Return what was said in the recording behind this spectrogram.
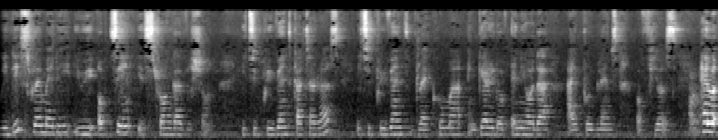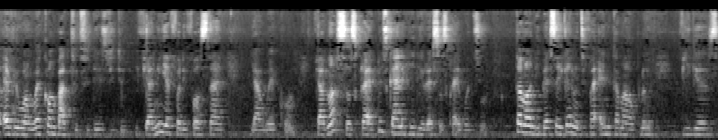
With this remedy, you will obtain a stronger vision. It will prevent cataracts, it will prevent glaucoma and get rid of any other eye problems of yours. Hello everyone, welcome back to today's video. If you are new here for the first time, you are welcome. If you have not subscribed, please kindly hit the red subscribe button. Turn on the bell so you get notified anytime I upload videos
